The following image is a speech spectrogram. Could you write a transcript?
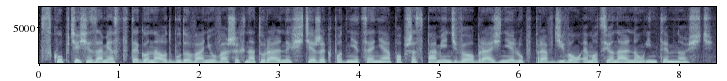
Skupcie się zamiast tego na odbudowaniu waszych naturalnych ścieżek podniecenia poprzez pamięć, wyobraźnię lub prawdziwą emocjonalną intymność.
